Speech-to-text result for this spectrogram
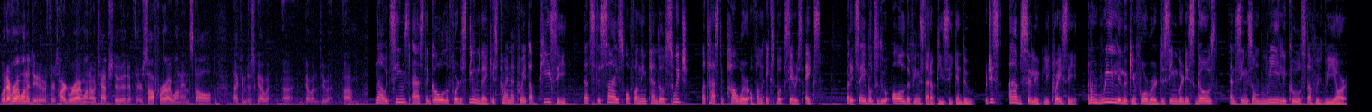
whatever I want to do. If there's hardware I want to attach to it, if there's software I want to install, I can just go uh, go and do it. Um, now it seems as the goal for the Steam Deck is trying to create a PC that's the size of a Nintendo Switch but has the power of an Xbox Series X. But it's able to do all the things that a PC can do, which is absolutely crazy. And I'm really looking forward to seeing where this goes and seeing some really cool stuff with VR.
